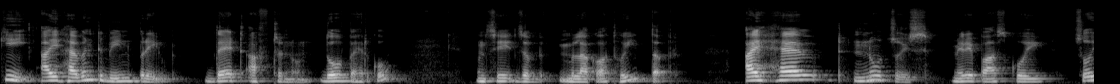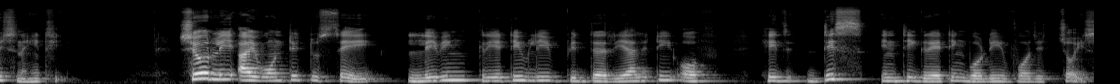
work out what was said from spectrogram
कि I haven't been brave that afternoon दोपहर को उनसे जब मुलाकात हुई तब। आई हैव नो चॉइस मेरे पास कोई चॉइस नहीं थी। Surely I wanted to say living creatively with the reality of his integrating body was a choice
